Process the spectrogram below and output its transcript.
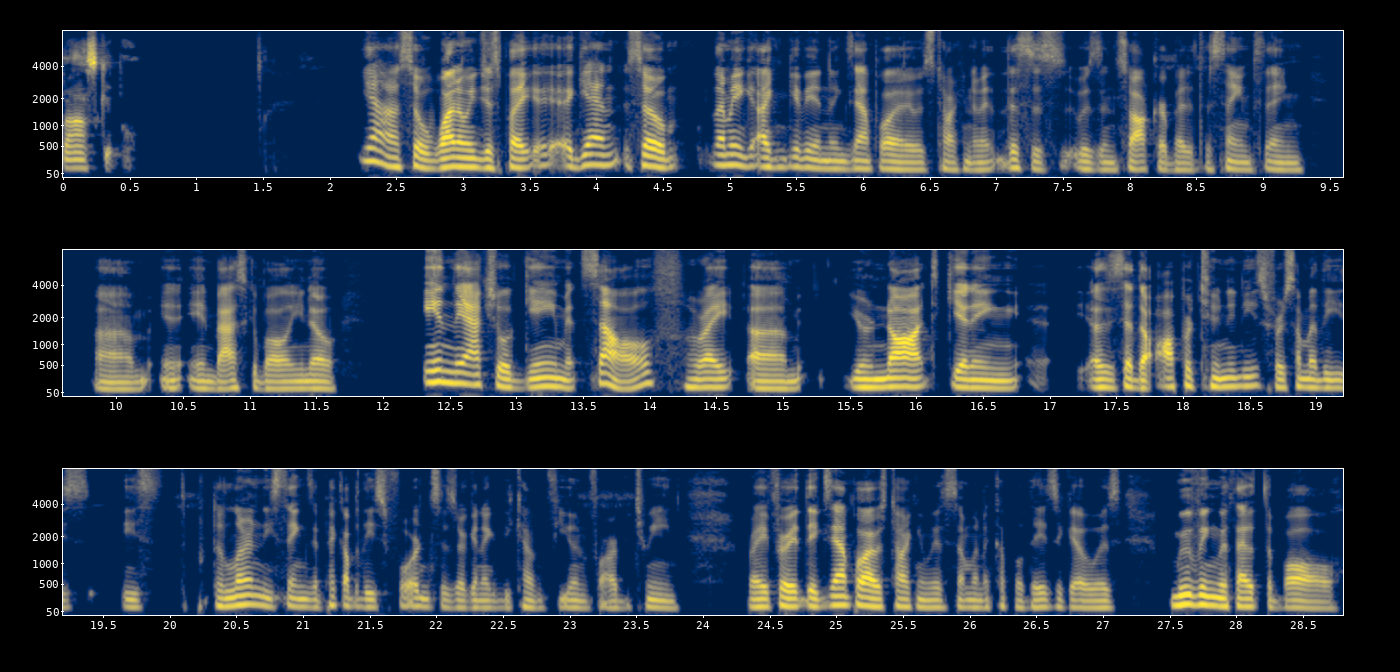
basketball? Yeah, so why don't we just play again? So let me, I can give you an example. I was talking about this is was in soccer, but it's the same thing um, in, in basketball. You know, in the actual game itself, right? Um, you're not getting, as I said, the opportunities for some of these these to learn these things and pick up these affordances are going to become few and far between right? For the example i was talking with someone a couple of days ago was moving without the ball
